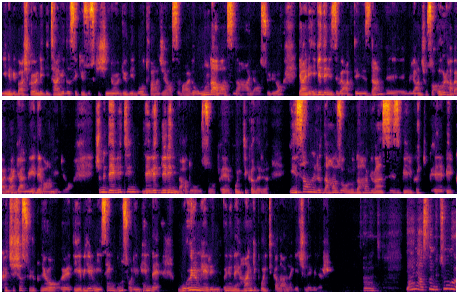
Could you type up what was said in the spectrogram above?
yine bir başka örnek İtalya'da 800 kişinin öldüğü bir bot faciası vardı. Onun davası da hala sürüyor. Yani Ege Denizi ve Akdeniz'den e, bilançosu ağır haberler gelmeye devam ediyor. Şimdi devletin, devletlerin daha doğrusu e, politikaları insanları daha zorlu, daha güvensiz bir e, bir kaçışa sürüklüyor e, diyebilir miyiz? Hem bunu sorayım hem de bu ölümlerin önüne hangi politikalarla geçilebilir? Evet. Yani aslında bütün bu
